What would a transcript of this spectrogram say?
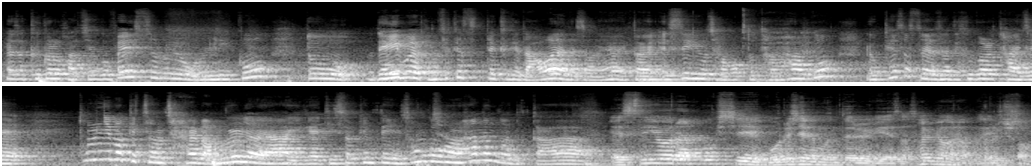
그래서 그걸 가지고 페이스북에 올리고 또 네이버에 검색했을 때 그게 나와야 되잖아요. 그러니까 음. SEO 작업도 다 하고 이렇게 했었어요. 그래서 그걸 다 이제 톱니바퀴처럼 잘 맞물려야 이게 디지털 캠페인이 성공을 하는 거니까 SEO라는 혹시 모르시는 분들을 위해서 설명을 한번 그렇죠. 해주시면.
